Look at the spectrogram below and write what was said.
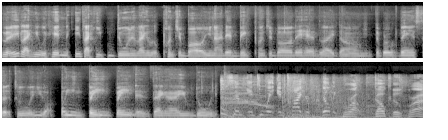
Look, he like he was hitting. He's like he doing it like a little punching ball. You know how that big punching ball they had like um the rubber band stuck to it. You go bing, bing, bing. That's exactly how he was doing it. him into an entire building, bro. Goku, bro.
